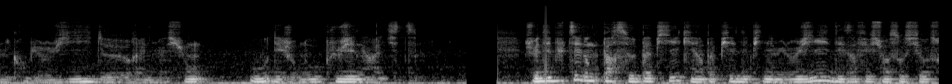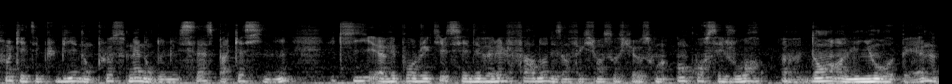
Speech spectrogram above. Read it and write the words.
microbiologie, de réanimation ou des journaux plus généralistes. Je vais débuter donc par ce papier qui est un papier d'épidémiologie des infections associées aux soins qui a été publié dans PLOS-MED en 2016 par Cassini et qui avait pour objectif d'essayer d'évaluer le fardeau des infections associées aux soins en court séjour euh, dans l'Union européenne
